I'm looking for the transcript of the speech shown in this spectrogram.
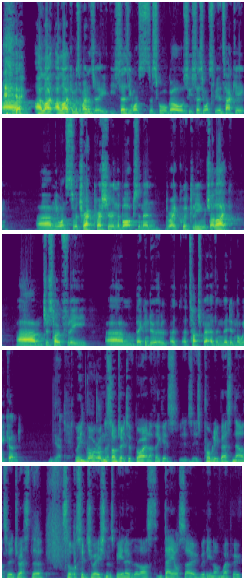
Um, I like I like him as a manager. He, he says he wants to score goals. He says he wants to be attacking. Um, he wants to attract pressure in the box and then break quickly, which I like. Um, just hopefully um, they can do it a, a, a touch better than they did in the weekend. Yeah, I mean, while we're on the subject of Brighton, I think it's, it's it's probably best now to address the sort of situation that's been over the last day or so with Enock Mwepu.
